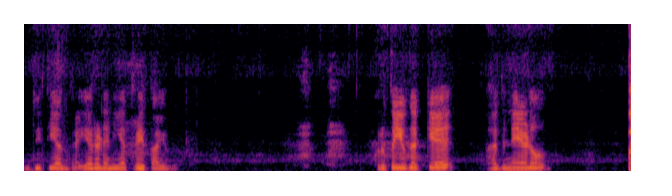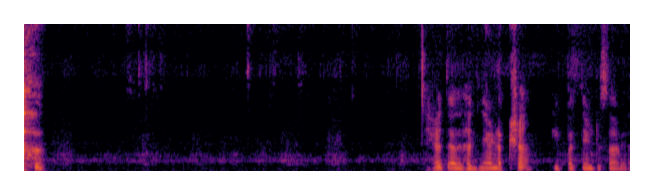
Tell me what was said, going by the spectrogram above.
ದ್ವಿತೀಯ ಅಂದರೆ ಎರಡನೆಯ ತ್ರೇತಾಯುಗ. ಕೃತಯುಗಕ್ಕೆ ಹದಿನೇಳು ಹೇಳ್ತಾ ಇದ್ದಾರೆ, ಹದಿನೇಳು ಲಕ್ಷ ಇಪ್ಪತ್ತೆಂಟು ಸಾವಿರ.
